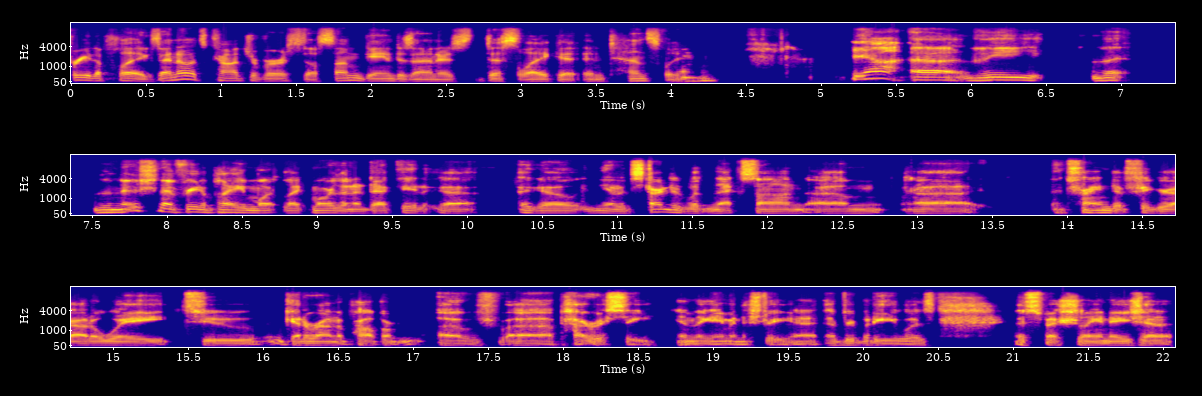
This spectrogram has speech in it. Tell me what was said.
free to play, because I know it's controversial. Some game designers dislike it intensely. Mm-hmm. Yeah, uh, the the the notion of free to play, more, like more than a decade uh, ago, you know, it started with Nexon um, uh, trying to figure out a way to get around the problem of uh, piracy in the game industry. Uh, everybody was, especially in Asia,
